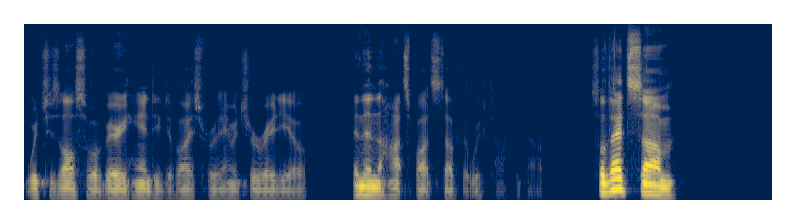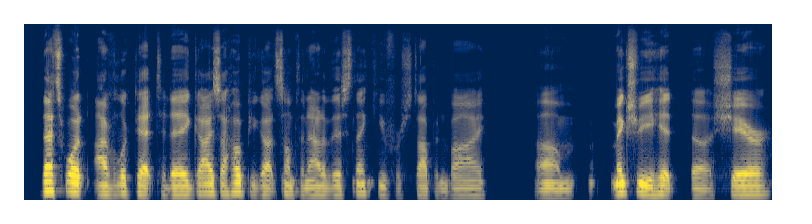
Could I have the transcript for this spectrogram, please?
which is also a very handy device for amateur radio, and then the hotspot stuff that we've talked about. So that's um that's what I've looked at today, guys. I hope you got something out of this. Thank you for stopping by. Um, make sure you hit uh, share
